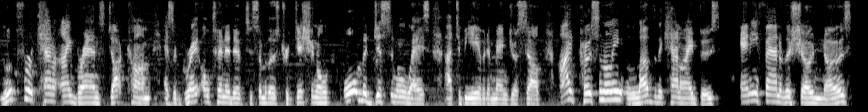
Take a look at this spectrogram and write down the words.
look for canibrands.com as a great alternative to some of those traditional or medicinal ways uh, to be able to mend yourself. I personally love the Can I Boost any fan of the show knows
